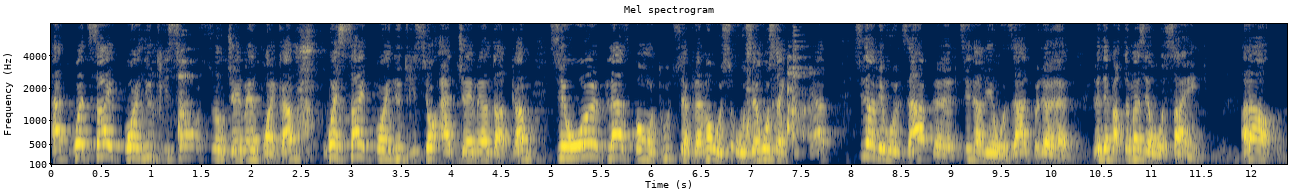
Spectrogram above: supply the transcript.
at website.nutrition sur gmail.com, westside.nutrition at gmail.com. C'est au 1 Place tout, tout simplement, au, 054. C'est dans les Hautes-Alpes, euh, sais, dans les Hautes-Alpes, le, le département 05. Alors,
